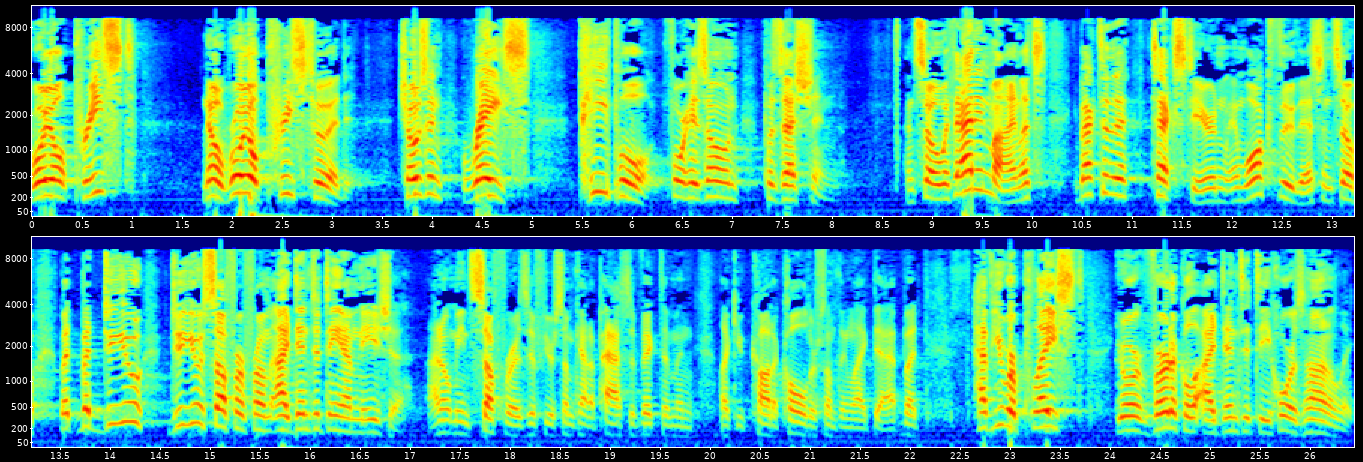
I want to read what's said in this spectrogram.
Royal priest? No. Royal priesthood. Chosen race. People for his own possession. And so with that in mind, let's get back to the text here and, and walk through this. And so, but, but do you, do you suffer from identity amnesia? I don't mean suffer as if you're some kind of passive victim and like you caught a cold or something like that, but have you replaced your vertical identity horizontally?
